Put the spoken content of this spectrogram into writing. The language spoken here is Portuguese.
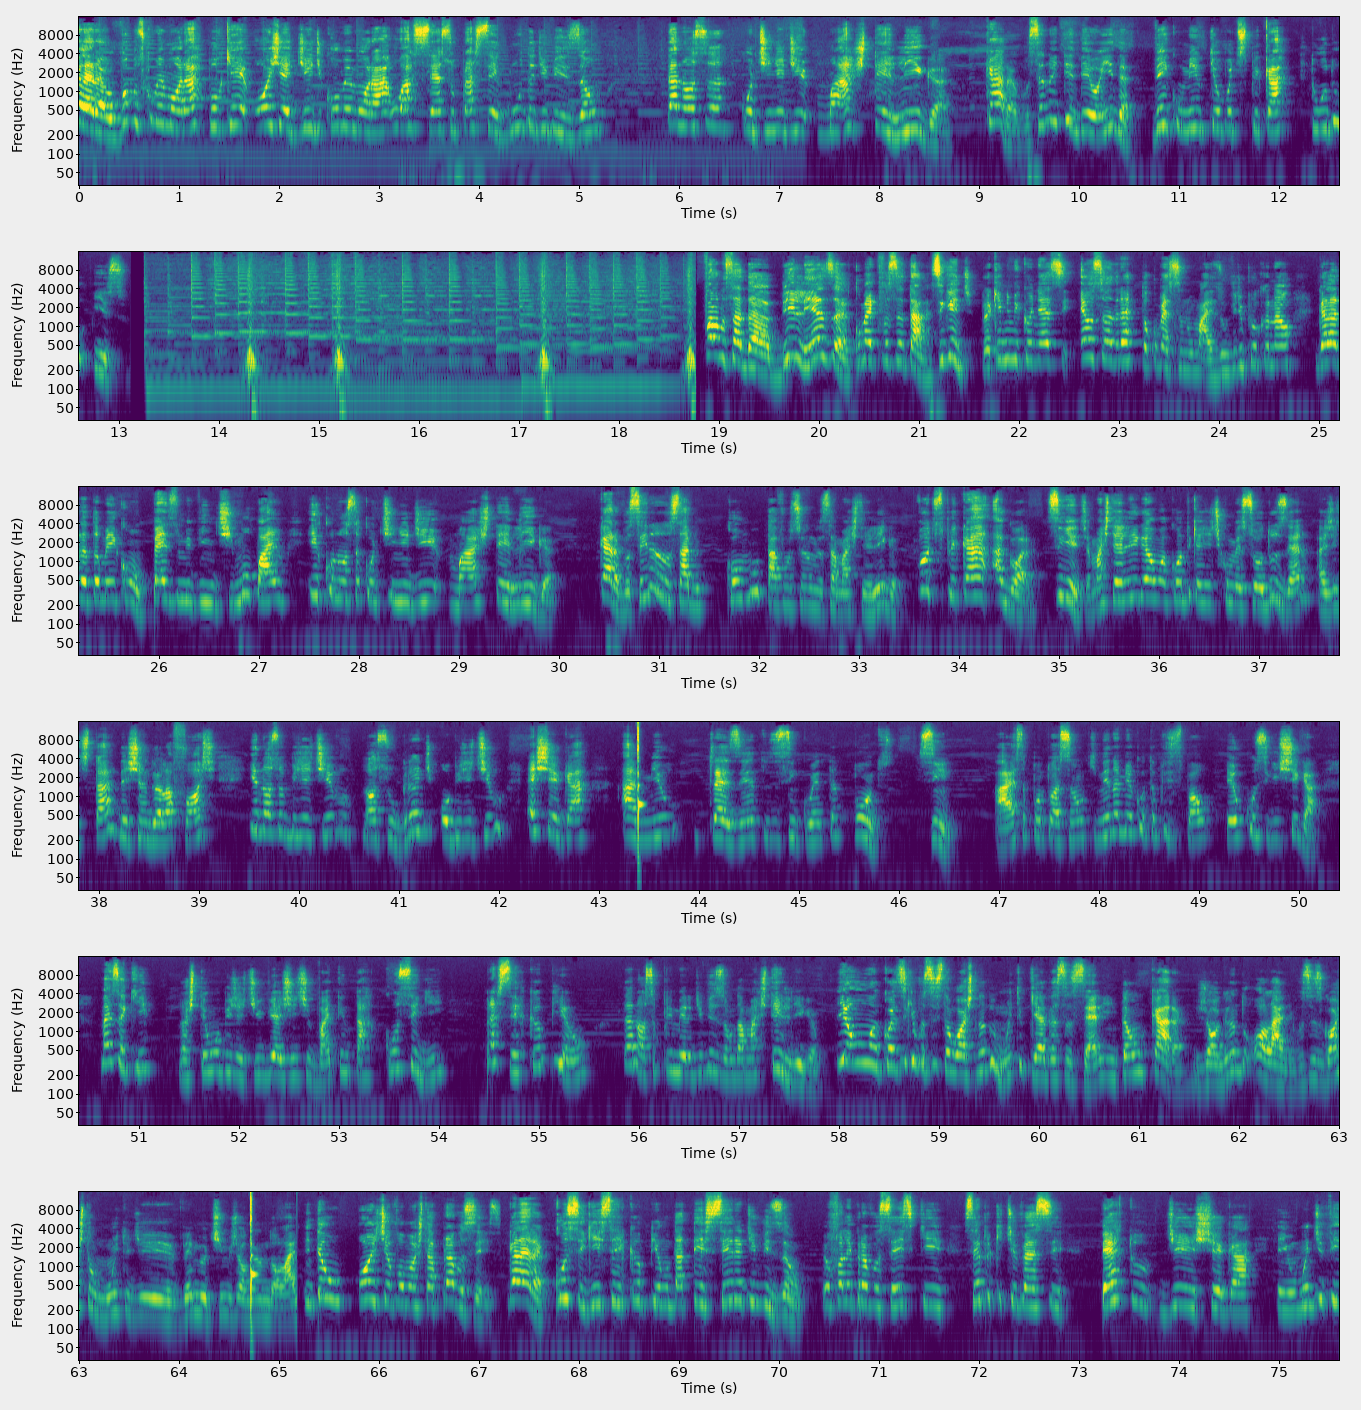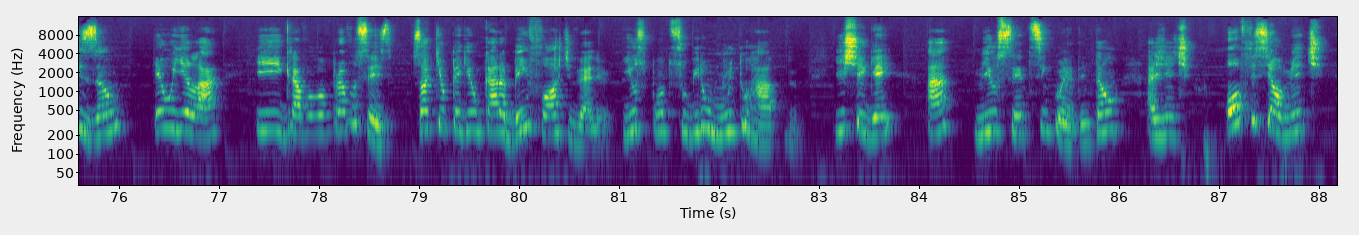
galera, vamos comemorar porque hoje é dia de comemorar o acesso para a segunda divisão da nossa continha de Master Liga. Cara, você não entendeu ainda? Vem comigo que eu vou te explicar tudo isso. Fala moçada, beleza? Como é que você tá? Seguinte, pra quem não me conhece, eu sou o André, tô começando mais um vídeo pro canal. Galera, também com o PES 2020 Mobile e com nossa continha de Master Liga. Cara, você ainda não sabe como tá funcionando essa Master Liga? Vou te explicar agora. Seguinte, a Master Liga é uma conta que a gente começou do zero, a gente tá deixando ela forte e nosso objetivo, nosso grande objetivo é chegar a 1350 pontos. Sim, a essa pontuação que nem na minha conta principal eu consegui chegar. Mas aqui nós temos um objetivo e a gente vai tentar conseguir para ser campeão da nossa primeira divisão da Master League. E é uma coisa que vocês estão gostando muito que é dessa série. Então, cara, jogando online, vocês gostam muito de ver meu time jogando online. Então, hoje eu vou mostrar para vocês. Galera, consegui ser campeão da terceira divisão. Eu falei para vocês que sempre que tivesse perto de chegar em uma divisão, eu ia lá e gravava para vocês. Só que eu peguei um cara bem forte, velho, e os pontos subiram muito rápido. E cheguei a 1150. Então, a gente oficialmente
